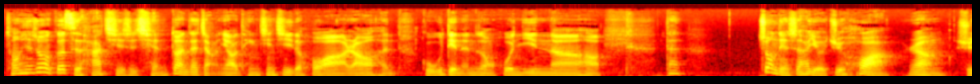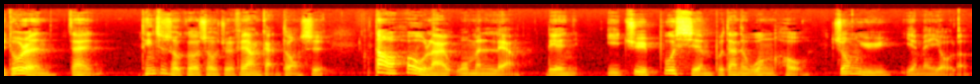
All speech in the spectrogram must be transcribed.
从前说的歌词，它其实前段在讲要听亲戚的话，然后很古典的那种婚姻呐，哈。但重点是，它有一句话让许多人在听这首歌的时候觉得非常感动，是到后来我们俩连一句不咸不淡的问候，终于也没有了。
